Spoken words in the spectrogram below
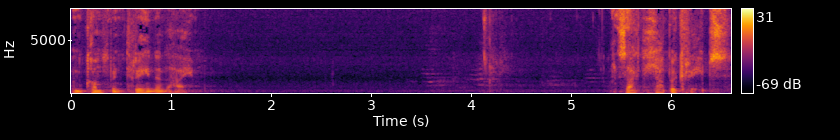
Und kommt mit Tränen heim. Und sagt, ich habe Krebs.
